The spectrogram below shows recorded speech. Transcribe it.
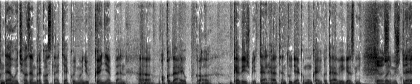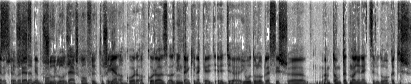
de hogyha az emberek azt látják, hogy mondjuk könnyebben akadályokkal kevésbé terhelten tudják a munkájukat elvégezni. Kevesebb amikor stressz, kevesebb, kevesebb konfliktus. surlódás, konfliktus. Igen, van. akkor, akkor az, az mindenkinek egy, egy jó dolog lesz, és nem tudom, tehát nagyon egyszerű dolgokat is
